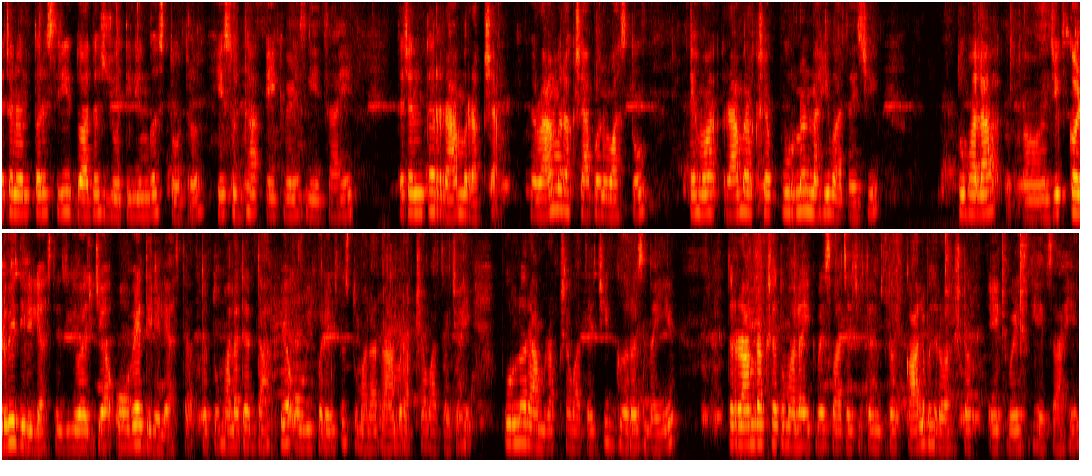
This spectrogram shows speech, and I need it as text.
त्याच्यानंतर श्री द्वादश ज्योतिलिंग स्तोत्र हे सुद्धा एक वेळेस घ्यायचं आहे. त्याच्यानंतर रामरक्षा रामरक्षा आपण वाचतो. तेव्हा रामरक्षा पूर्ण नाही वाचायची. तुम्हाला जे कडवे दिलेले असते किंवा ज्या ओव्या दिलेल्या असतात तर तुम्हाला त्या दहाव्या ओवीपर्यंतच तुम्हाला रामरक्षा वाचायची आहे. पूर्ण रामरक्षा वाचायची गरज नाही आहे तर रामरक्षा तुम्हाला एक वेळेस वाचायची त्यानंतर कालभैरवाष्टक एक वेळेस घ्यायचं आहे.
